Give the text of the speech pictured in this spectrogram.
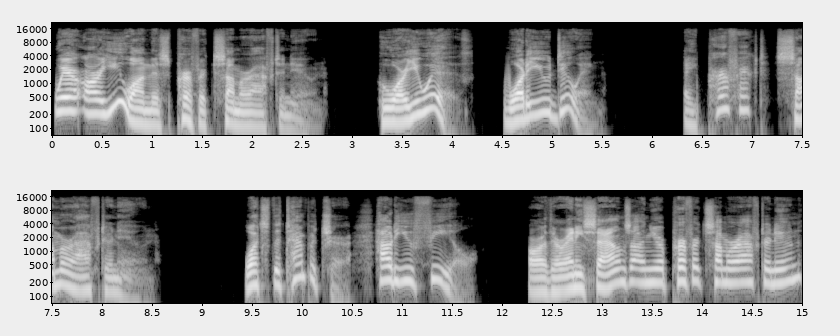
Where are you on this perfect summer afternoon? Who are you with? What are you doing? A perfect summer afternoon. What's the temperature? How do you feel? Are there any sounds on your perfect summer afternoon?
